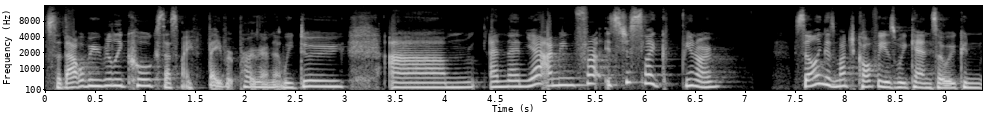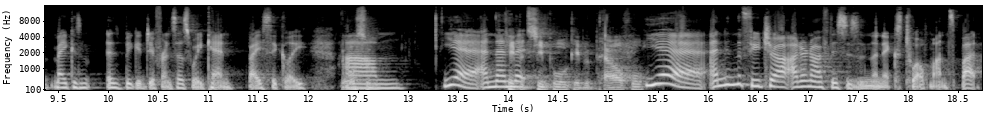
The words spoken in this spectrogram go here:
so that will be really cool because that's my favorite program that we do. Um, and then yeah, I mean, for, it's just like you know, selling as much coffee as we can so we can make as as big a difference as we can, basically. Awesome. Yeah, and then keep the- it simple, keep it powerful. yeah, and in the future, I don't know if this is in the next 12 months, but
